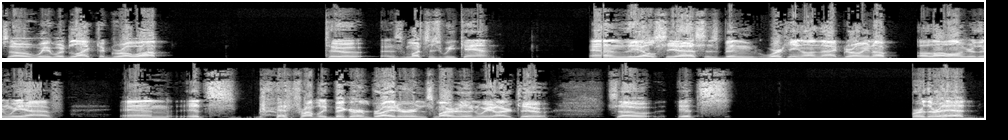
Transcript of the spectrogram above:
So we would like to grow up to as much as we can. And the LCS has been working on that growing up a lot longer than we have. And it's probably bigger and brighter and smarter than we are too. So it's further ahead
